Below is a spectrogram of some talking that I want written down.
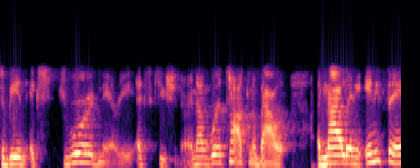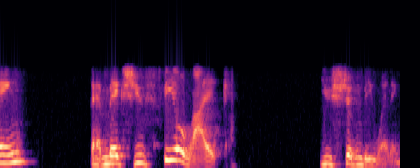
to be an extraordinary executioner. And now we're talking about annihilating anything that makes you feel like you shouldn't be winning.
